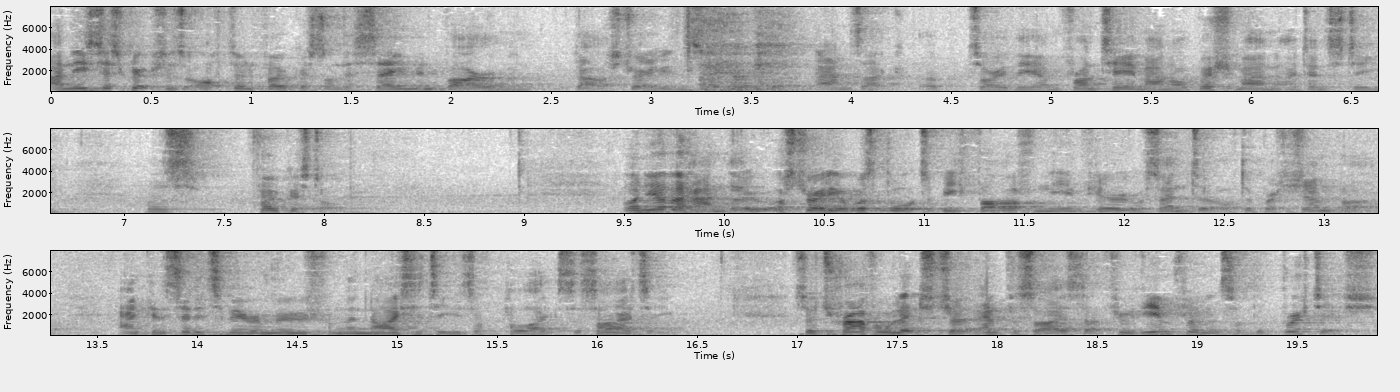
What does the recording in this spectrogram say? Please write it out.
And these descriptions often focus on the same environment that Australians, the Anzac, uh, sorry, the um, frontierman or bushman identity was focused on. On the other hand, though, Australia was thought to be far from the imperial centre of the British Empire and considered to be removed from the niceties of polite society. So travel literature emphasised that through the influence of the British,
